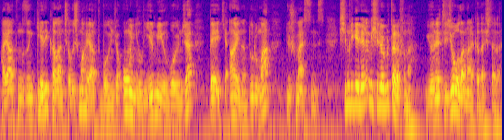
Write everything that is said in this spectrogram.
hayatınızın geri kalan çalışma hayatı boyunca 10 yıl, 20 yıl boyunca belki aynı duruma düşmezsiniz. Şimdi gelelim işin öbür tarafına. Yönetici olan arkadaşlara,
